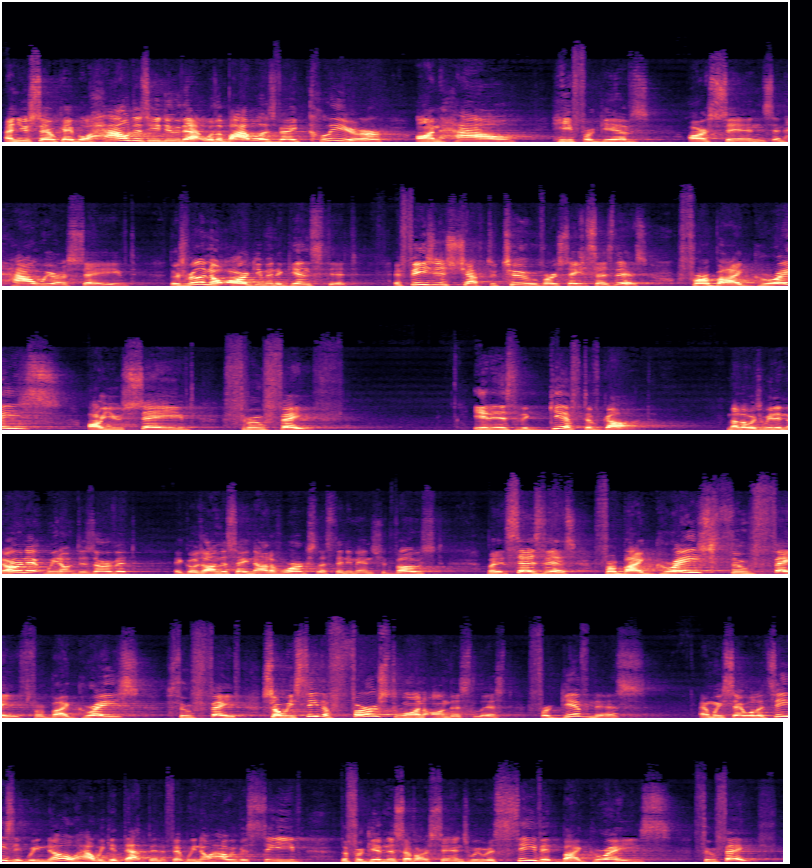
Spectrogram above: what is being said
And you say, okay, well, how does He do that? Well, the Bible is very clear on how He forgives our sins and how we are saved. There's really no argument against it. Ephesians chapter 2, verse 8 says this For by grace are you saved through faith. It is the gift of God. In other words, we didn't earn it, we don't deserve it. It goes on to say, not of works, lest any man should boast. But it says this For by grace through faith, for by grace through faith. So we see the first one on this list, forgiveness, and we say, well, it's easy. We know how we get that benefit. We know how we receive the forgiveness of our sins. We receive it by grace through faith.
